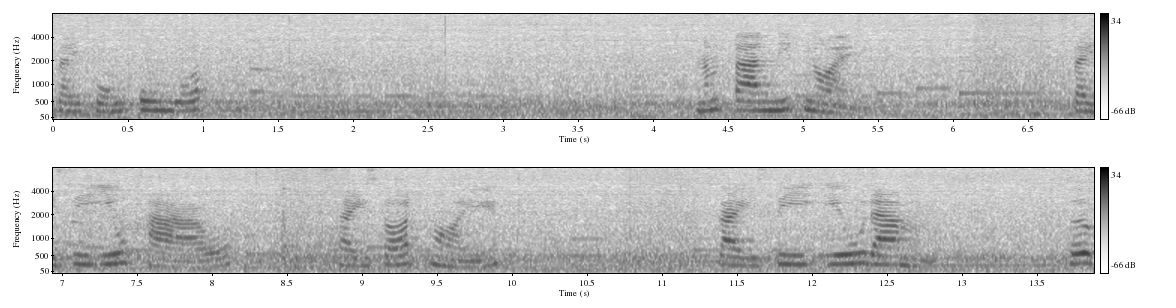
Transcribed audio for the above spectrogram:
ใส่ผงปรุงรส น้ำตาลนิดหน่อย ใส่ซีอิ๊วขาว ใส่ซอสหอย ใส่ซีอิ๊วดำ เพิ่ม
